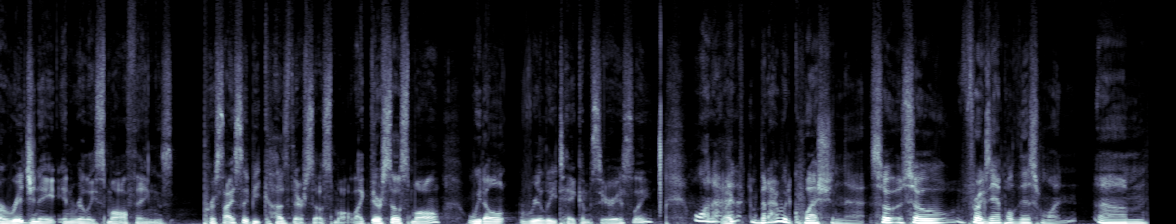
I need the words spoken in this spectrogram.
originate in really small things precisely because they're so small. Like they're so small, we don't really take them seriously. Well, and I- but I would question that. So, so for example, this one, um,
